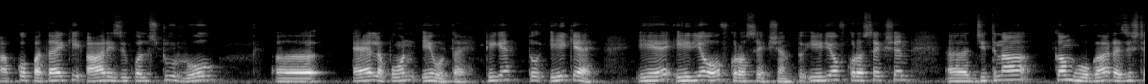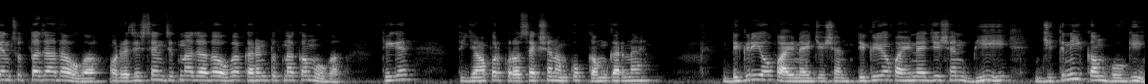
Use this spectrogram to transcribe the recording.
आपको पता है कि R is equals to rho L upon A होता है, ठीक है? तो ए क्या है? ए है एरिया ऑफ़ क्रॉस सेक्शन तो एरिया ऑफ़ क्रॉस सेक्शन जितना कम होगा रेजिस्टेंस उतना ज़्यादा होगा और रेजिस्टेंस जितना ज़्यादा होगा करंट उतना कम होगा, ठीक है? तो यहाँ पर क्रॉस सेक्शन हमको कम करना है। Degree of ionization degree of ionization भी जितनी कम होगी,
